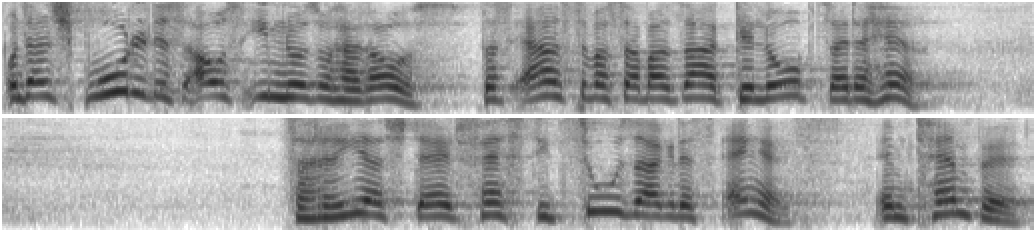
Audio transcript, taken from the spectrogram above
Und dann sprudelt es aus ihm nur so heraus. Das erste, was er aber sagt, gelobt sei der Herr. Zacharias stellt fest, die Zusage des Engels im Tempel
